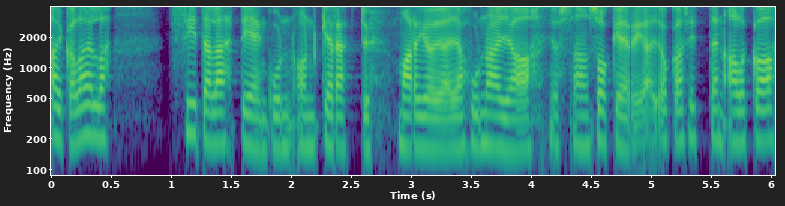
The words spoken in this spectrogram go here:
aika lailla siitä lähtien, kun on kerätty marjoja ja hunajaa, jossa on sokeria, joka sitten alkaa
